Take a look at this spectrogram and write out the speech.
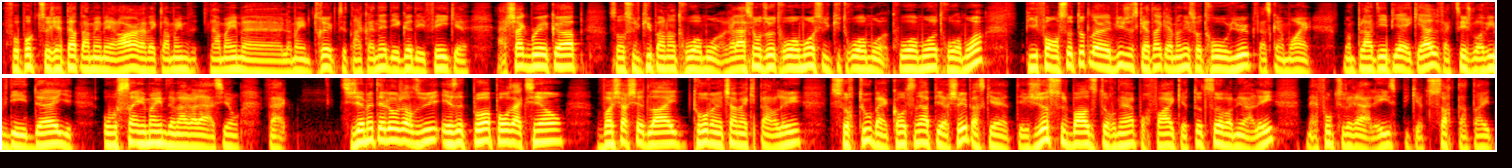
faut pas que tu répètes la même erreur avec la même, la même, euh, le même truc. Tu en connais des gars, des filles qui, à chaque break-up, sont sur le cul pendant trois mois. Relation dure trois mois, sur le cul trois mois. Trois mois, trois mois. Puis ils font ça toute leur vie jusqu'à temps qu'à un moment donné soit trop vieux, parce que moi, je vais me planter les pieds avec elle. Fait que, je vais vivre des deuils au sein même de ma relation. Fait si jamais tu es là aujourd'hui, n'hésite pas, pose action, va chercher de l'aide, trouve un chum à qui parler. Surtout, ben, continue à piocher parce que tu es juste sur le bord du tournant pour faire que tout ça va mieux aller. Mais il faut que tu le réalises puis que tu sortes ta tête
